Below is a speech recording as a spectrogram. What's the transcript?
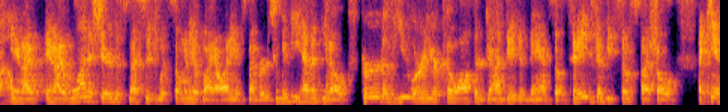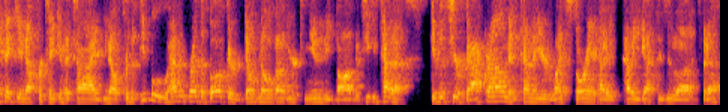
wow. and I and I want to share this message with so many of my audience members who maybe haven't you know heard of you or your co-author John David Mann. So today's going to be so special. I can't thank you enough for taking the time. You know, for the people who haven't read the book or don't know about your community, Bob, if you could kind of give us your background and kind of your life story and how how you got to do uh, today.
